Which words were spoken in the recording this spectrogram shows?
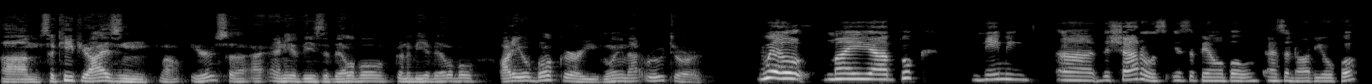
Um, so keep your eyes and, well, ears. Uh, are any of these available, going to be available audiobook or are you going that route or? Well, my uh, book naming uh, the shadows is available as an audiobook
